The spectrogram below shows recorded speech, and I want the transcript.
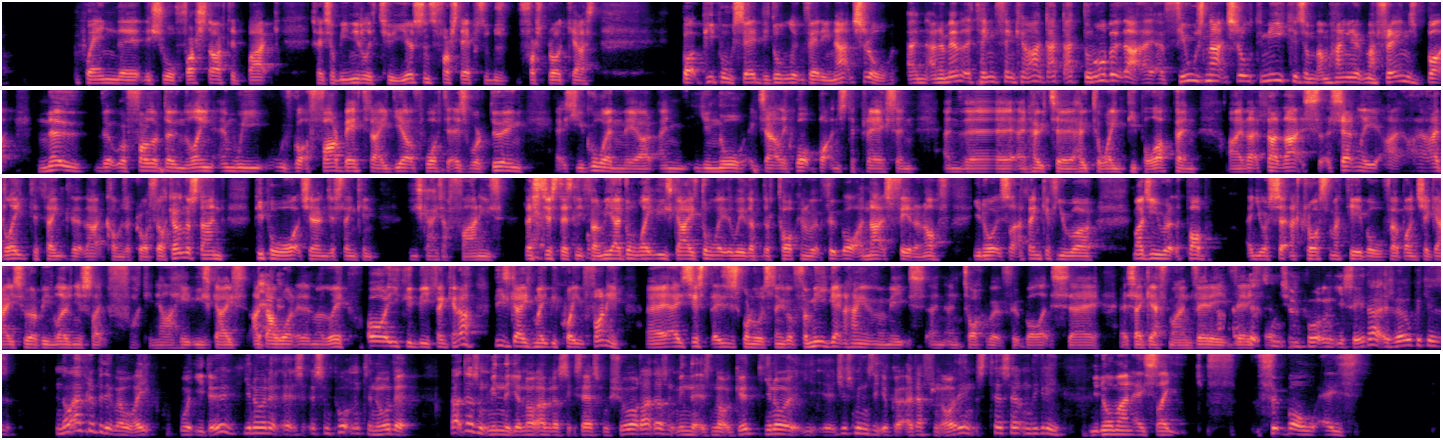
when the, the show first started back, so it'll be nearly two years since first episode was first broadcast. But people said they don't look very natural, and, and I remember at the time thinking, oh, I, I, don't know about that. It feels natural to me because I'm, I'm hanging out with my friends, but now that we're further down the line and we we've got a far better idea of what it is we're doing it's you go in there and you know exactly what buttons to press and and the and how to how to wind people up. And that, that that's certainly I, would like to think that that comes across well. I can understand people watching and just thinking these guys are fannies. This just isn't for me. I don't like these guys. Don't like the way they're, they're talking about football. And that's fair enough. You know it's like I think if you were imagine you were at the pub and you were sitting across from a table for a bunch of guys who are being loud and you're just like, fucking hell, I hate these guys. I, I wanted them away. Or you could be thinking, ah, oh, these guys might be quite funny. Uh, it's just it's just one of those things. But for me, getting to hang out with my mates and, and talk about football, it's uh, it's a gift, man. Very, very it's important you say that as well because not everybody will like what you do. You know, it's, it's important to know that that doesn't mean that you're not having a successful show. or That doesn't mean that it's not good. You know, it, it just means that you've got a different audience to a certain degree. You know, man, it's like football is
